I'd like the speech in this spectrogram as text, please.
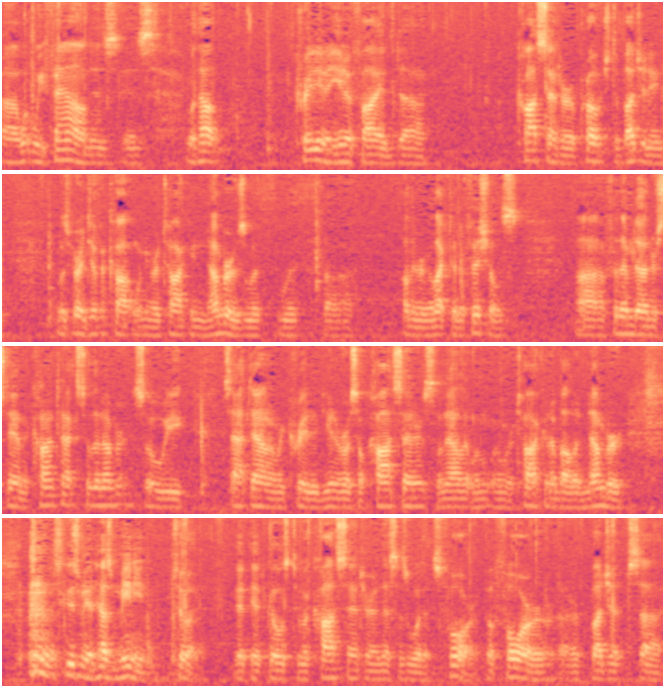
Uh, What we found is, is without creating a unified uh, cost center approach to budgeting, it was very difficult when you were talking numbers with, with uh, other elected officials, uh, for them to understand the context of the number. So we sat down and we created universal cost centers. So now that when when we're talking about a number, excuse me, it has meaning to it. It it goes to a cost center, and this is what it's for. Before, our budgets uh,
